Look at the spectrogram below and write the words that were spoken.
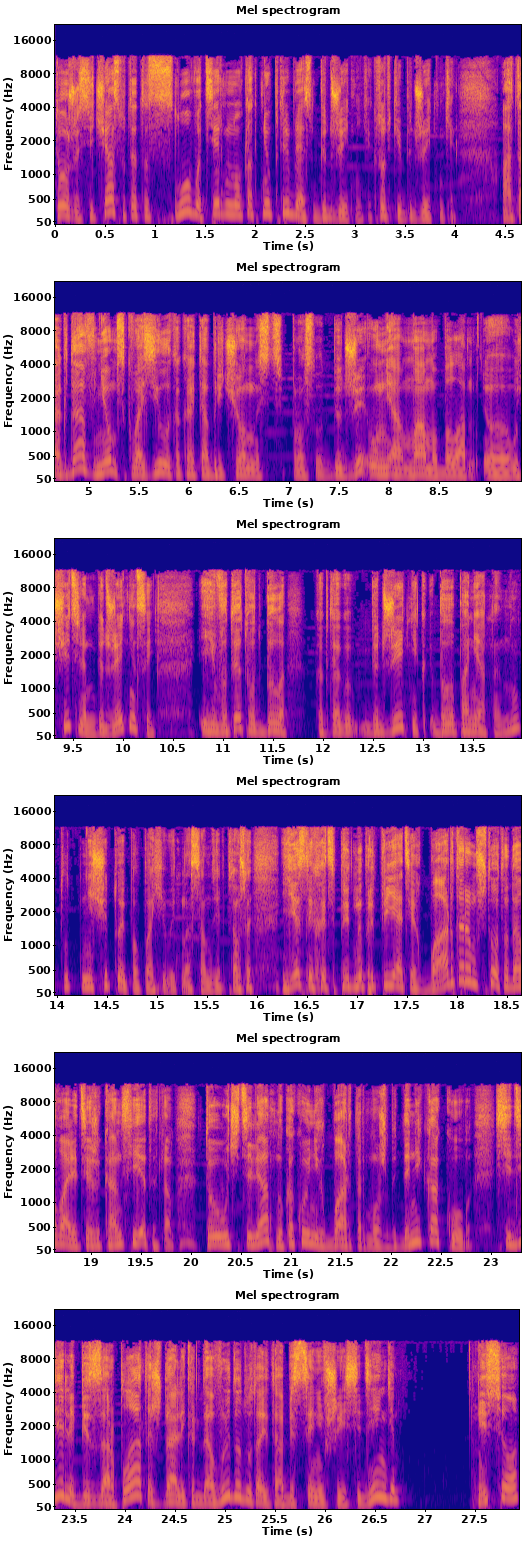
тоже сейчас вот это слово, термин, он как не употребляется. Бюджетники. Кто такие бюджетники? А тогда в нем сквозила какая-то обреченность. Просто вот бюджет... У меня мама была э, учителем, бюджетницей, и вот это вот было, когда бюджетник, было понятно, ну, тут нищетой попахивает на самом деле. Потому что если хоть на предприятиях бартером что-то давали, те же конфеты там, то учителям, ну, какой у них бартер может быть? Да никакого. Сидели без зарплаты, ждали, когда выдадут это обесценившиеся деньги, И все.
